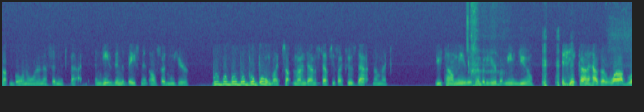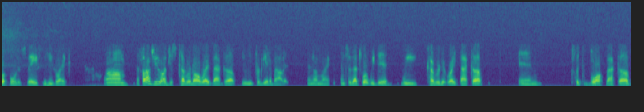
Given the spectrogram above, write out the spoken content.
something going on, and I said, and it's bad. And he's in the basement. All of a sudden, we hear boom, boom, boom, boom, boom, boom, like something running down the steps. He's like, who's that? And I'm like, you tell me. There's nobody here but me and you. and he kind of has a wild look on his face, and he's like, um, if I was you, I'd just cover it all right back up and forget about it. And I'm like, and so that's what we did. We covered it right back up and put the block back up.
